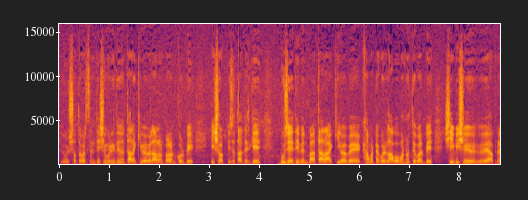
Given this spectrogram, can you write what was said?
পিওর শত পার্সেন্ট দেশি মুরগি দেবেন তারা কীভাবে লালন পালন করবে এই সব কিছু তাদেরকে বুঝিয়ে দিবেন বা তারা কীভাবে খামারটা করে লাভবান হতে পারবে সেই বিষয়ে আপনি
